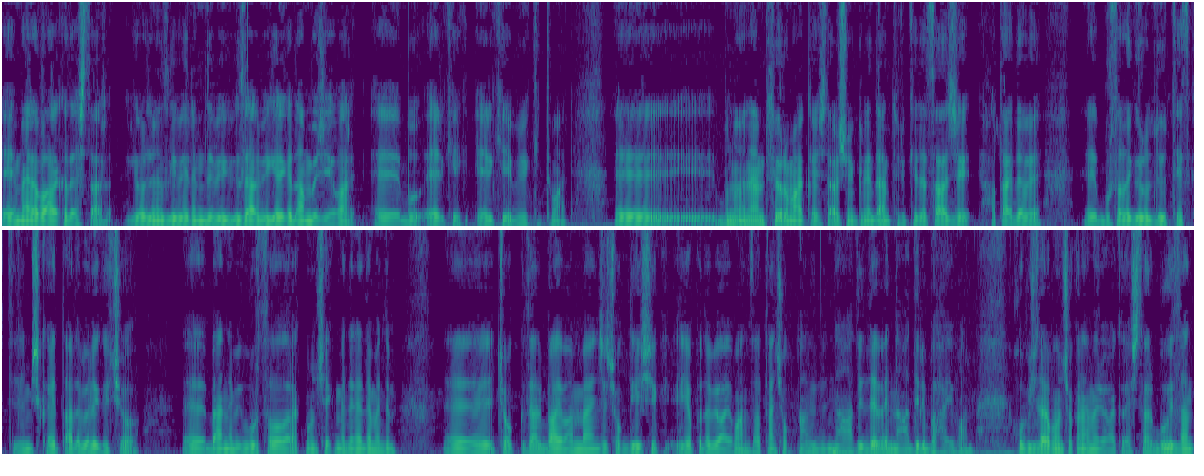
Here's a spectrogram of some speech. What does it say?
E, merhaba arkadaşlar. Gördüğünüz gibi elimde bir güzel bir gergedan böceği var. E, bu erkek erkeğe büyük ihtimal. E, bunu önemsiyorum arkadaşlar. Çünkü neden Türkiye'de sadece Hatay'da ve e, Bursa'da görüldüğü tespit edilmiş. Kayıtlarda böyle geçiyor. E, ben de bir Bursalı olarak bunu çekmeden edemedim. E, çok güzel bir hayvan bence. Çok değişik yapıda bir hayvan. Zaten çok nadide, ve nadir bir hayvan. Hobiciler buna çok önem veriyor arkadaşlar. Bu yüzden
